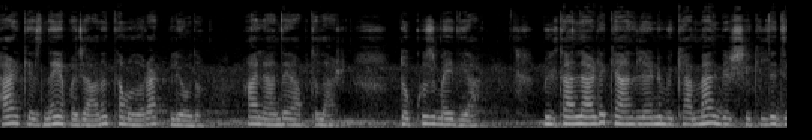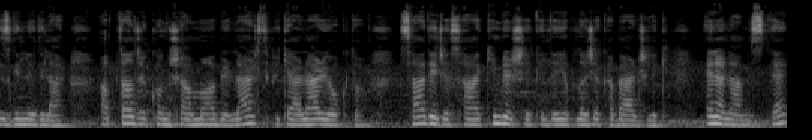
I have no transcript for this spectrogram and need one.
herkes ne yapacağını tam olarak biliyordu. Halen de yaptılar. 9. Medya. Bültenlerde kendilerini mükemmel bir şekilde dizginlediler. Aptalca konuşan muhabirler, spikerler yoktu. Sadece sakin bir şekilde yapılacak habercilik. En önemlisi de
